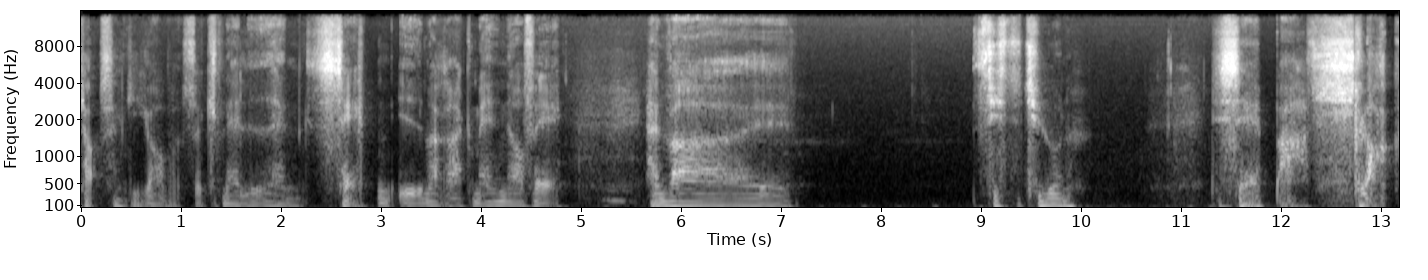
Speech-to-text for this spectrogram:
Claus han gik op, og så knaldede han sagten Edmar Rachmaninoff af. Han var øh, sidste 20'erne. Det sagde bare slok.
